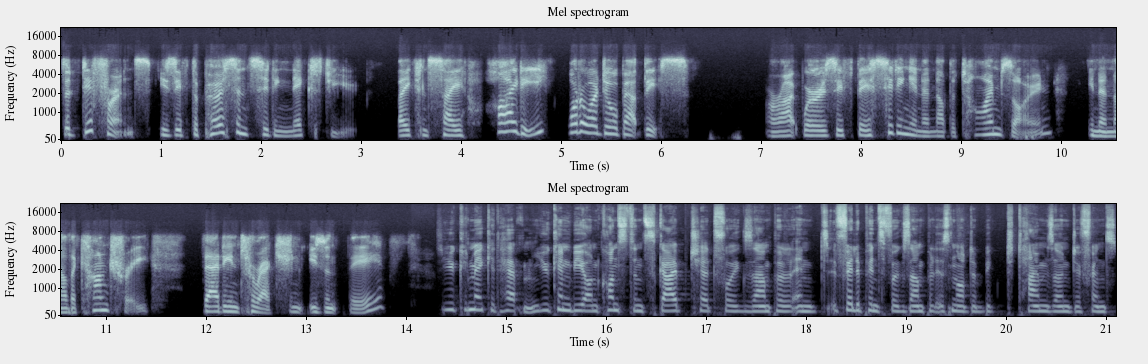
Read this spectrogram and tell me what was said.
The difference is if the person sitting next to you, they can say, Heidi, what do I do about this? All right. Whereas if they're sitting in another time zone in another country, that interaction isn't there. You can make it happen. You can be on constant Skype chat, for example, and Philippines, for example, is not a big time zone difference.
